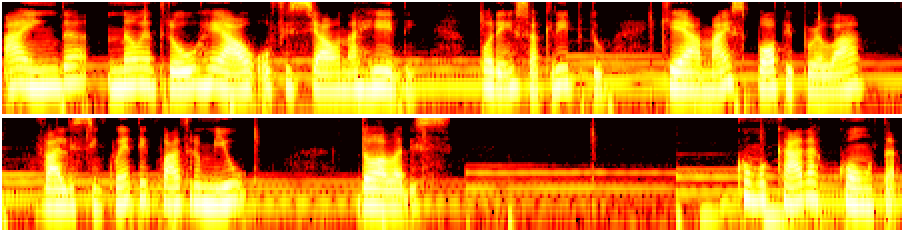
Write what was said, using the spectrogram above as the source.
ainda não entrou real oficial na rede, porém sua cripto, que é a mais pop por lá, vale 54 mil dólares. Como cada conta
